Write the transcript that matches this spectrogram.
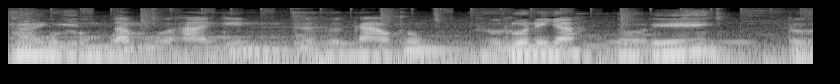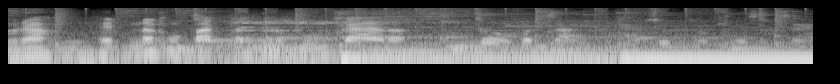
2000 1080 2000 hơi hơi cao không? Thử luôn đi nhá. Rồi đi. Thử nào. Hết nấc một phát tận là 4k rồi. Độ phân giải áp dụng cho phía sẵn xem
